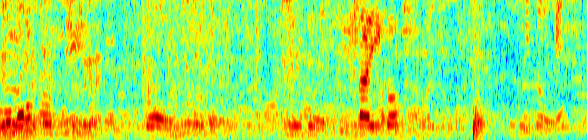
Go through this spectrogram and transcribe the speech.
뭐 먹었어 언니? 너 없는 거. 나 이거. 희조개?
